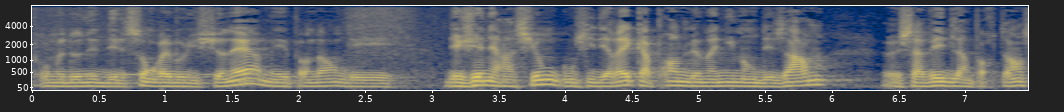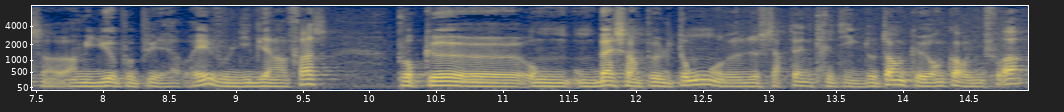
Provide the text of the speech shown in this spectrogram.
pour me donner des leçons révolutionnaires, mais pendant des, générations, on considérait qu'apprendre le maniement des armes, euh, ça avait de l'importance en milieu populaire. Vous voyez, je vous le dis bien en face, pour euh, on, baisse un peu le ton de certaines critiques. D'autant que, encore une fois,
